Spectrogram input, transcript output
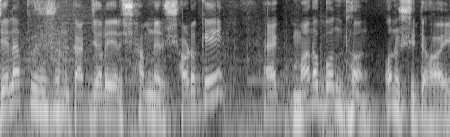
জেলা প্রশাসন কার্যালয়ের সামনের সড়কে এক মানববন্ধন অনুষ্ঠিত হয়।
